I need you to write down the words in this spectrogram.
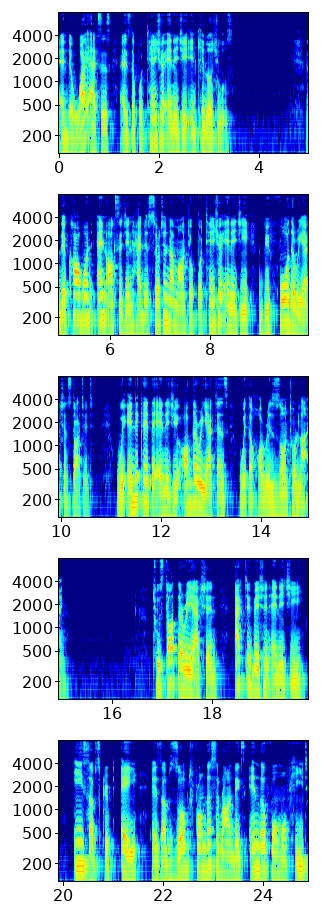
and the y-axis as the potential energy in kilojoules. The carbon and oxygen had a certain amount of potential energy before the reaction started. We indicate the energy of the reactants with a horizontal line. To start the reaction, activation energy E subscript A is absorbed from the surroundings in the form of heat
